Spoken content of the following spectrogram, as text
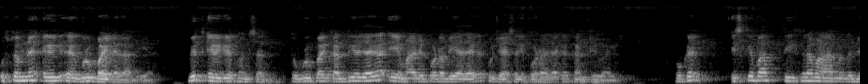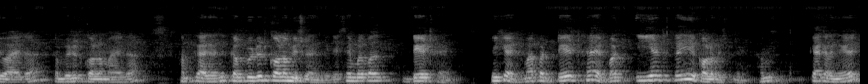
उस पर हमने ग्रुप बाई लगा दिया विथ एग्रीगेट फ़ंक्शन तो ग्रुप बाई कंट्री आ जाएगा ये हमारा रिपोर्ट अभी आ जाएगा, कुछ ऐसा रिपोर्ट आ जाएगा कंट्री वाइज ओके इसके बाद तीसरा हमारा मतलब जो आएगा कंप्यूटर कॉलम आएगा, हम क्या करेंगे कंप्यूटर कॉलम यूज़ करेंगे। जैसे हमारे पास डेट है, ठीक है? हमारे पास डेट है बट ईयर नहीं है कॉलम इसमें। हम क्या करेंगे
